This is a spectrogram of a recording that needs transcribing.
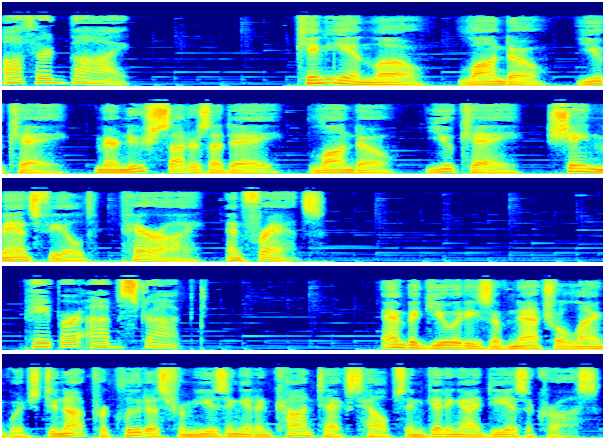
Authored by Kin Ian Lo, London, UK, Mehrnoosh Sadrzadeh, London, UK, Shane Mansfield, Paris, and France. Paper Abstract Ambiguities of natural language do not preclude us from using it and context helps in getting ideas across.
